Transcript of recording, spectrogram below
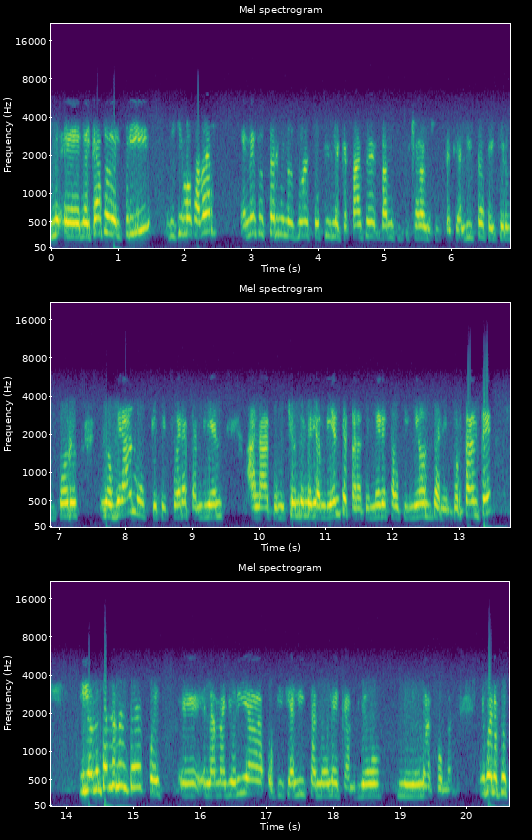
Eh, En el caso del PRI, dijimos, a ver, en esos términos no es posible que pase, vamos a escuchar a los especialistas, se hicieron foros, logramos que se fuera también a la Comisión de Medio Ambiente para tener esa opinión tan importante. Y lamentablemente, pues eh, la mayoría oficialista no le cambió ni una coma. Y bueno, pues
